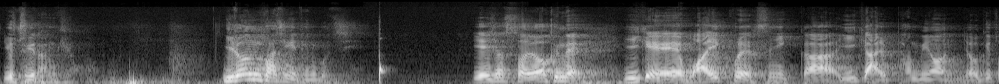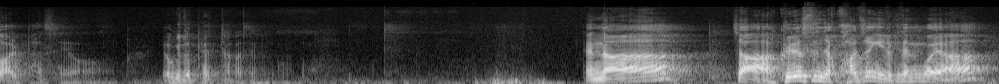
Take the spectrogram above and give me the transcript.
이쪽에 남기고 이런 과정이 된 거지. 이해하셨어요? 근데 이게 y 이퀄 x니까 이게 알파면 여기도 알파세요. 여기도 베타가 되는 거고. 됐나? 자 그래서 이제 과정이 이렇게 되는 거야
